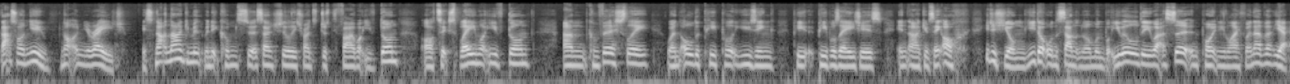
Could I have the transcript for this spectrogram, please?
that's on you, not on your age. It's not an argument when it comes to essentially trying to justify what you've done or to explain what you've done. And conversely, when older people using pe- people's ages in arguments saying, oh, you're just young, you don't understand at the moment, but you will do at a certain point in your life whenever, yeah,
